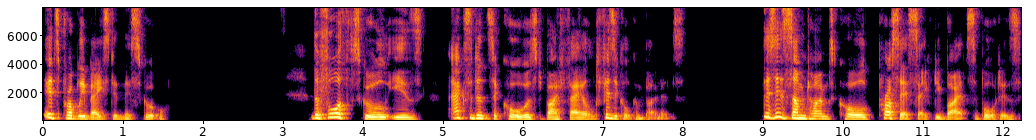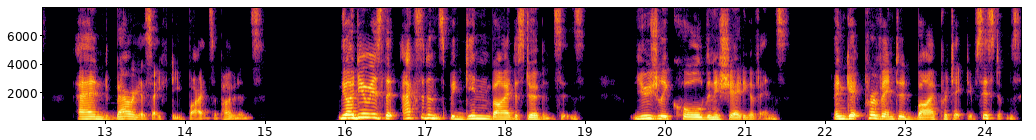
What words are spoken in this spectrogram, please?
it's probably based in this school. The fourth school is accidents are caused by failed physical components. This is sometimes called process safety by its supporters and barrier safety by its opponents. The idea is that accidents begin by disturbances, usually called initiating events, and get prevented by protective systems.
